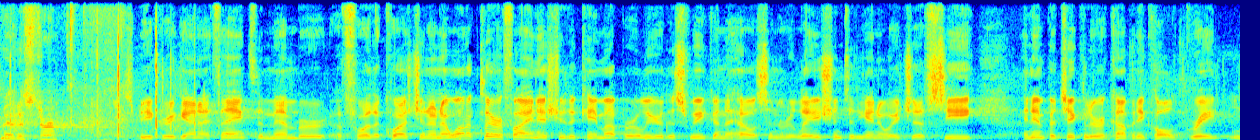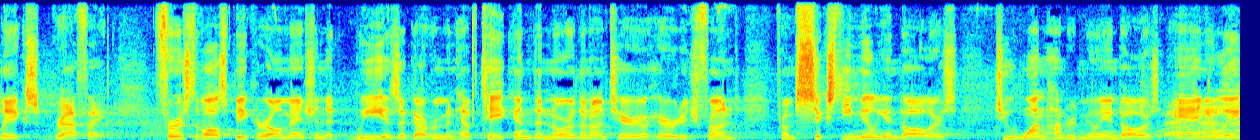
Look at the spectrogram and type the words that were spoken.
Minister. Speaker, again, I thank the member for the question, and I want to clarify an issue that came up earlier this week in the House in relation to the NOHFC, and in particular a company called Great Lakes Graphite. First of all, Speaker, I'll mention that we as a government have taken the Northern Ontario Heritage Fund from $60 million to $100 million annually,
